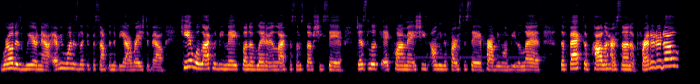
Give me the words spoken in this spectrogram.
World is weird now. Everyone is looking for something to be outraged about. Kid will likely be made fun of later in life for some stuff she said. Just look at Kwame. She's only the first to say it, probably won't be the last. The fact of calling her son a predator, though,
